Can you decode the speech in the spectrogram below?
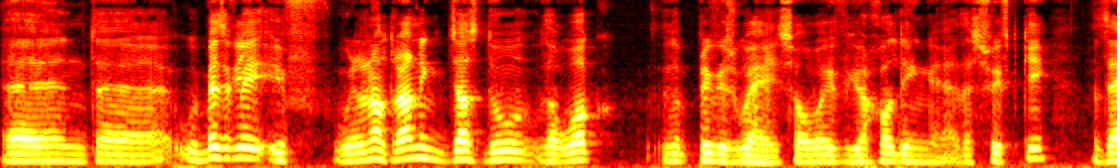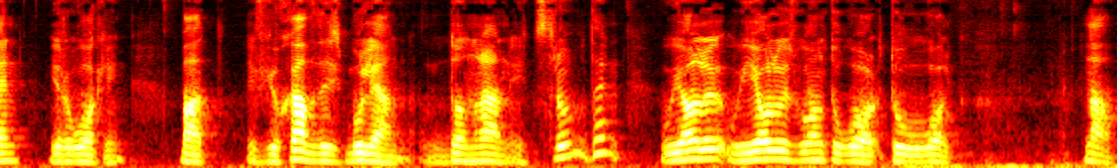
and uh, we basically if we're not running just do the walk the previous way. So if you're holding uh, the shift key then you're walking. But if you have this boolean don't run it's true then we always we always want to walk to walk. Now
